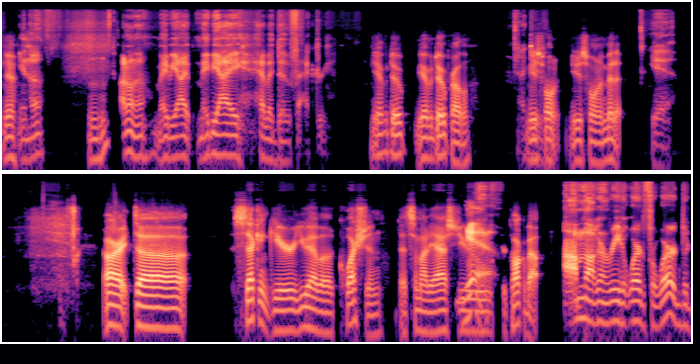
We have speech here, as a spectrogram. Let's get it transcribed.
Yeah. You know, hmm I don't know. Maybe I maybe I have a doe factory. You have a dope. You have a dope problem. I You just do. won't. You just won't admit it. Yeah. All right. Uh, second gear. You have a question that somebody asked you Yeah. to talk about. I'm not going to read it word for word, but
